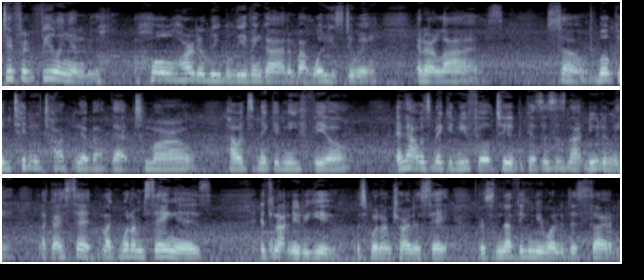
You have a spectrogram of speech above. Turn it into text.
different feeling and wholeheartedly believing God about what He's doing in our lives. So we'll continue talking about that tomorrow, how it's making me feel, and how it's making you feel too, because this is not new to me. Like I said, like what I'm saying is, it's not new to you. That's what I'm trying to say. There's nothing new under the sun.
